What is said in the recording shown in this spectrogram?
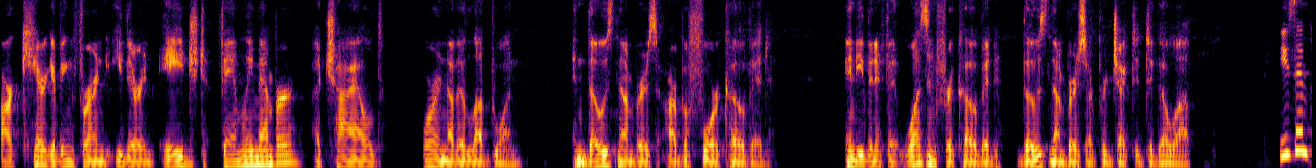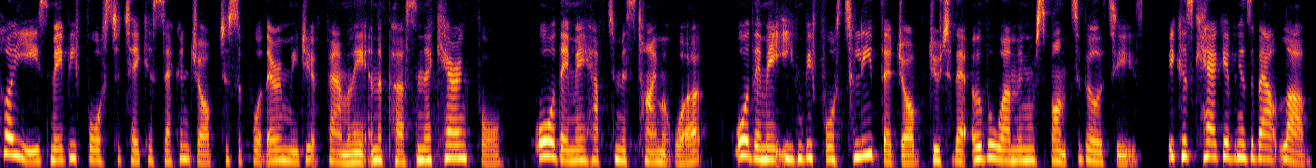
are caregiving for an either an aged family member, a child, or another loved one. And those numbers are before COVID. And even if it wasn't for COVID, those numbers are projected to go up. These employees may be forced to take a second job to support their immediate family and the person they're caring for, or they may have to miss time at work, or they may even be forced to leave their job due to their overwhelming responsibilities. Because caregiving is about love,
